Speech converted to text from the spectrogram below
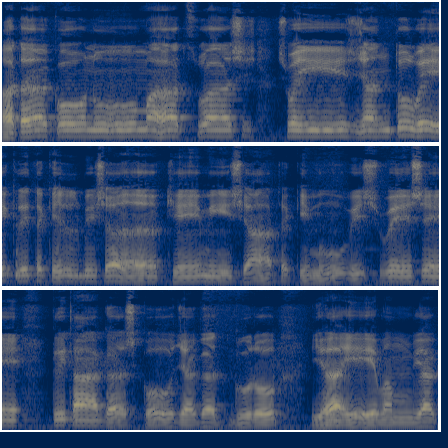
अत को नु महत्स्वैजन्तुर्वे कृतकिल्बिष खेमी स्यात् किमु विश्वेशे कृतागस्को जगद्गुरो य एवं व्यक्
